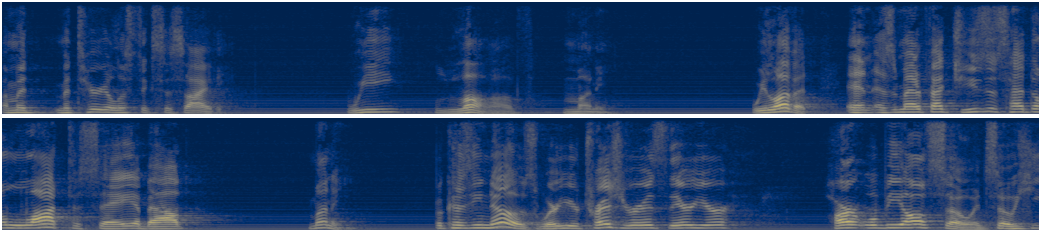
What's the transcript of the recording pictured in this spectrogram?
a materialistic society. We love money. We love it. And as a matter of fact, Jesus had a lot to say about money because he knows where your treasure is, there your heart will be also. And so he,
